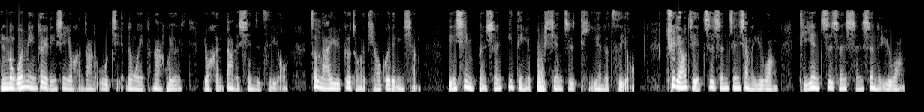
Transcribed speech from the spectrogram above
你们文明对灵性有很大的误解，认为那会有很大的限制自由，这来于各种的条规的影响。灵性本身一点也不限制体验的自由，去了解自身真相的欲望，体验自身神圣的欲望，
